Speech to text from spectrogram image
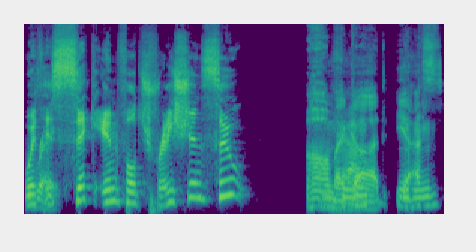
With Right. his sick infiltration suit oh my god, Mhm. yes.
